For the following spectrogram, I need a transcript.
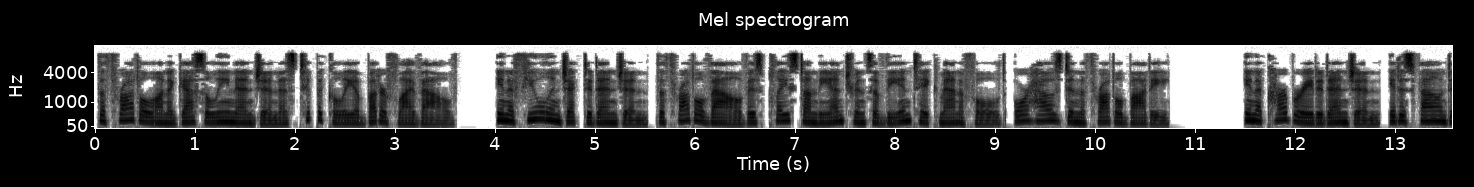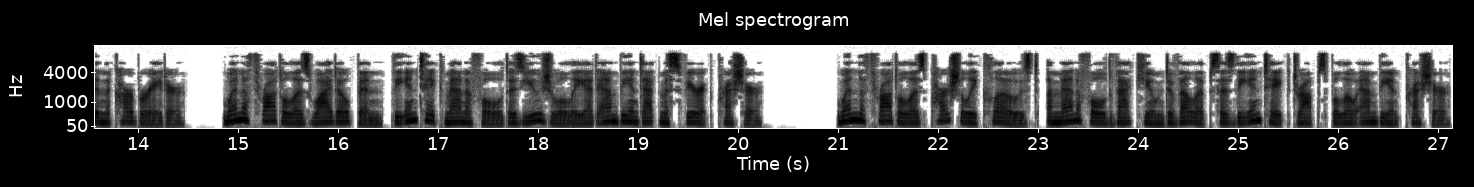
The throttle on a gasoline engine is typically a butterfly valve. In a fuel-injected engine, the throttle valve is placed on the entrance of the intake manifold, or housed in the throttle body. In a carbureted engine, it is found in the carburetor. When a throttle is wide open, the intake manifold is usually at ambient atmospheric pressure. When the throttle is partially closed, a manifold vacuum develops as the intake drops below ambient pressure.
